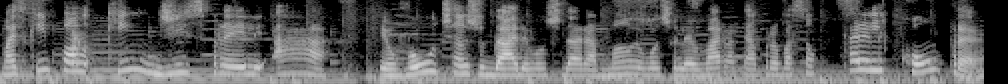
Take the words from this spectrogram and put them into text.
mas quem, quem diz para ele, ah, eu vou te ajudar, eu vou te dar a mão, eu vou te levar até a aprovação. Cara, ele compra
